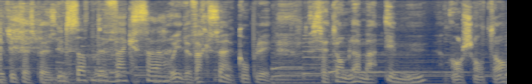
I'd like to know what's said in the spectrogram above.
de toute espèce Une sorte de vaccin. Oui, de vaccin complet. Cet homme-là m'a ému en chantant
